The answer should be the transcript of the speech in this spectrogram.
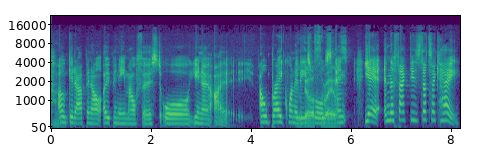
Mm. I'll get up and I'll open email first, or, you know, I. I'll break one of You'll these rules. The and yeah, and the fact is that's okay.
